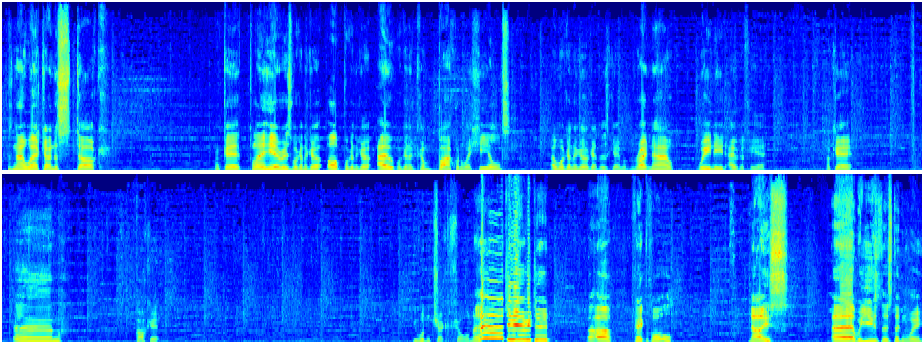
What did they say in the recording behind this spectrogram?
Because now we're kind of stuck. Okay, play here is we're going to go up, we're going to go out, we're going to come back when we're healed. And we're going to go get this game up. Right now, we need out of here. Okay. Um... Cock it. You wouldn't check a call. No, dear, he did. Uh-oh. Break the portal. Nice. Uh, we used this, didn't we?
